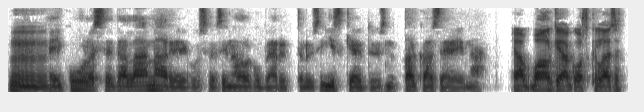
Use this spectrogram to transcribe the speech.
Mm. Ei kuule sitä lämäriä, kun se siinä alkuperättelyssä iskeytyy sinne takaseinään. Ja valkeakoskelaiset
